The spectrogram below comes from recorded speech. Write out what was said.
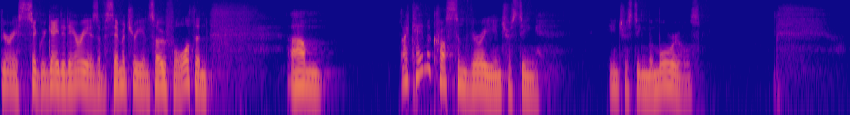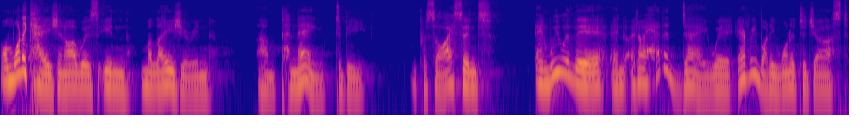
various segregated areas of cemetery and so forth, and um, I came across some very interesting, interesting memorials. On one occasion, I was in Malaysia, in um, Penang to be precise, and and we were there, and, and I had a day where everybody wanted to just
